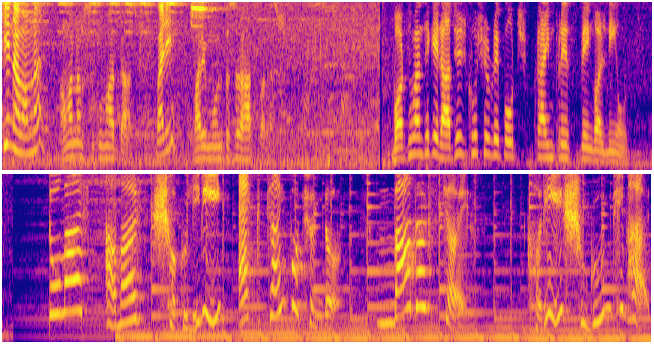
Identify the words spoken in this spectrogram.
কি নাম আপনার? আমার নাম সুকুমার দাস। বাড়ি? বাড়ি মন্তেশ্বর হাটপাড়া। বর্ধমান থেকে রাজেশ ঘোষের report crime press Bengal news. তোমার আমার সকলেরই একটাই পছন্দ মাদার্স চয়েস ঘরে সুগন্ধি ভাত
